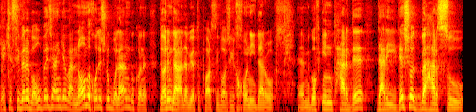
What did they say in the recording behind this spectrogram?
یه کسی بره با او بجنگه و نام خودش رو بلند بکنه. داریم در ادبیات پارسی واژه خونیده رو می‌گفت این پرده دریده شد به هر سو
